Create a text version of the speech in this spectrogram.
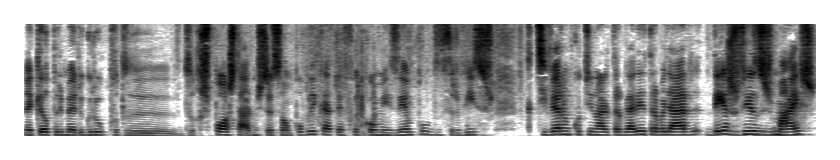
naquele primeiro grupo de, de, resposta à administração pública, até foi como exemplo de serviços que tiveram que continuar a trabalhar e a trabalhar 10 vezes mais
